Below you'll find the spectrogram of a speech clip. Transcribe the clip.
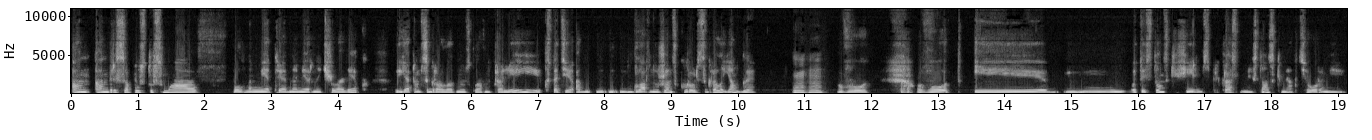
Ан- Андреса Пустусма в полном метре «Одномерный человек». Я там сыграла одну из главных ролей. Кстати, од... главную женскую роль сыграла Ян Г. Угу. Вот. Вот. И это эстонский фильм с прекрасными эстонскими актерами.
